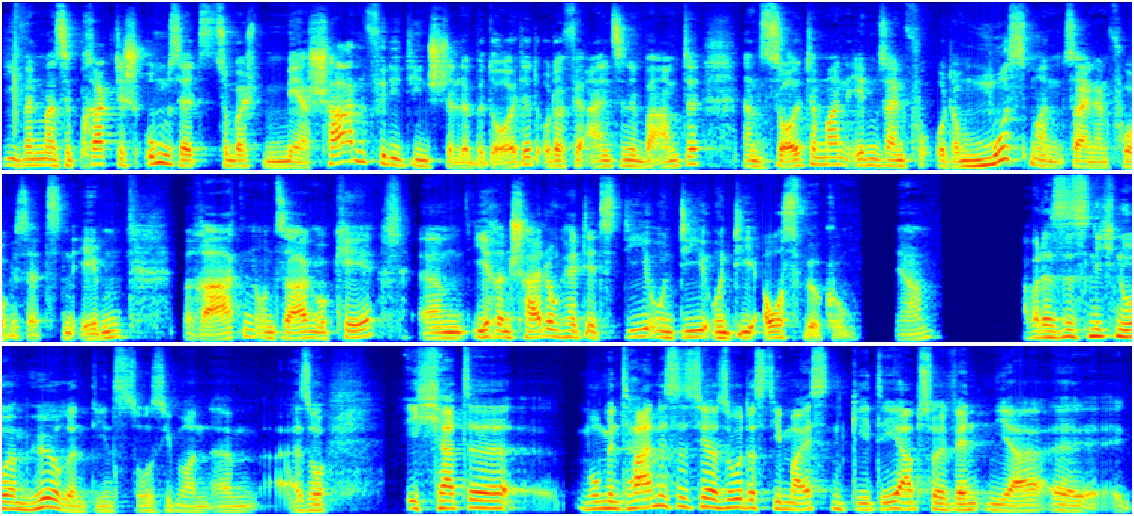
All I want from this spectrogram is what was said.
die, wenn man sie praktisch umsetzt, zum Beispiel mehr Schaden für die Dienststelle bedeutet oder für einzelne Beamte, dann sollte man eben sein oder muss man seinen Vorgesetzten eben beraten und sagen, okay, ähm, ihre Entscheidung hätte jetzt die und die und die Auswirkung. Ja. Aber das ist nicht nur im höheren Dienst so, Simon. Ähm, also ich hatte, momentan ist es ja so, dass die meisten GD-Absolventen ja äh,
